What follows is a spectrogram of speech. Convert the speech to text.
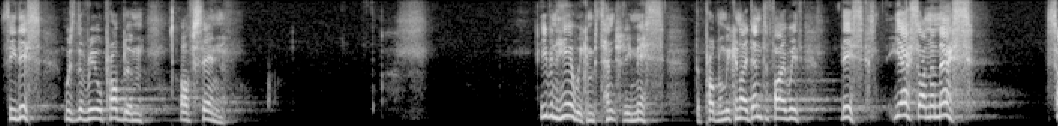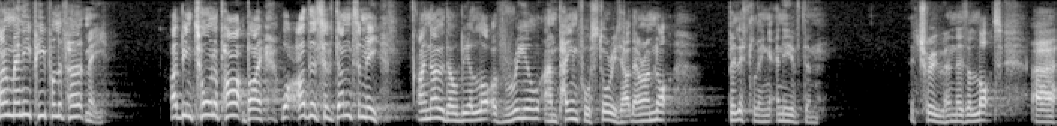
See, this was the real problem of sin. Even here, we can potentially miss the problem. We can identify with this yes, I'm a mess. So many people have hurt me. I've been torn apart by what others have done to me. I know there will be a lot of real and painful stories out there. I'm not belittling any of them. They're true, and there's a lot, uh,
